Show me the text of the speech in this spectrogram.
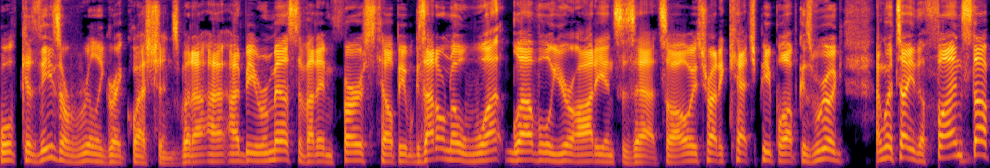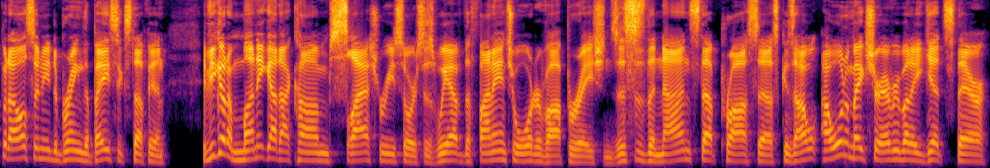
Well, because these are really great questions, but I, would be remiss if I didn't first tell people because I don't know what level your audience is at. So I always try to catch people up because we're. I'm going to tell you the fun stuff, but I also need to bring the basic stuff in. If you go to moneyguy.com slash resources, we have the financial order of operations. This is the nine-step process because I, I want to make sure everybody gets there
